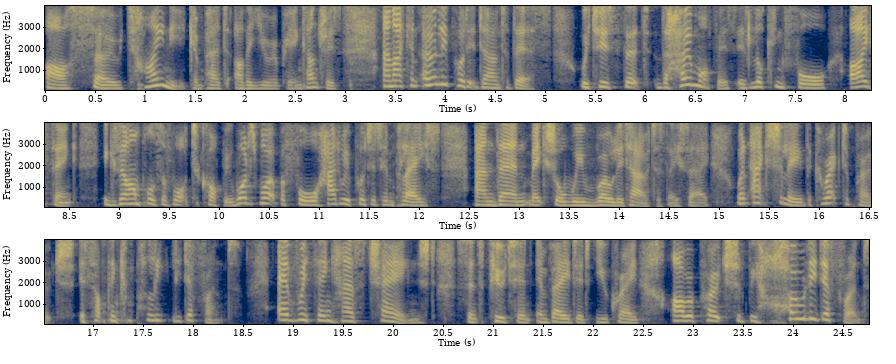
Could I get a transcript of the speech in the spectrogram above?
are so tiny compared to other European countries. And I can only put it down to this, which is that the Home Office is looking for, I think, examples of what to copy. What has worked before? How do we put it in place? And then make sure we roll it out, as they say. When actually the correct approach is something completely different. Everything has changed since Putin invaded Ukraine. Our approach should be wholly different.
